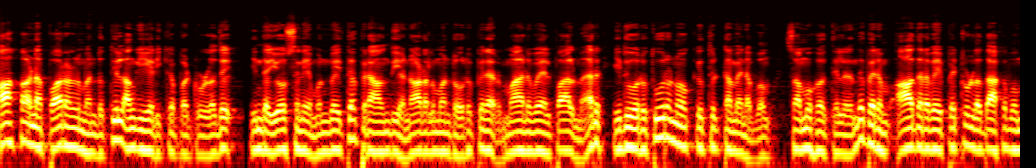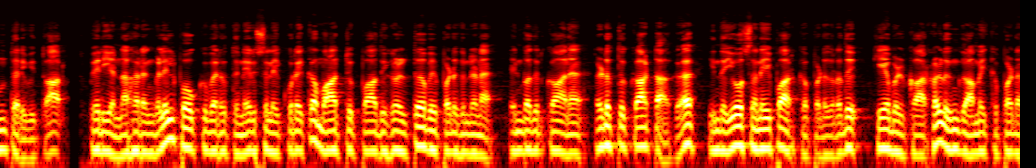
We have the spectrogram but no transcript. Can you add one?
மாகாண பாராளுமன்றத்தில் அங்கீகரிக்கப்பட்டுள்ளது. இந்த யோசனையை முன்வைத்த பிராந்திய நாடாளுமன்ற உறுப்பினர் மானுவேல் பால்மர் இது ஒரு தூரநோக்கு திட்டம் எனவும் சமூகத்திலிருந்து பெரும் ஆதரவை பெற்றுள்ளதாகவும் தெரிவித்தார். பெரிய நகரங்களில் போக்குவரத்து நெரிசலை குறைக்க மாற்றுப்பாதைகள் தேவைப்படுகின்றன என்பதற்கான எடுத்துக்காட்டாக இந்த யோசனை பார்க்கப்படுகிறது. கேபிள் கார்கள் இங்கு அமைக்கப்பட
